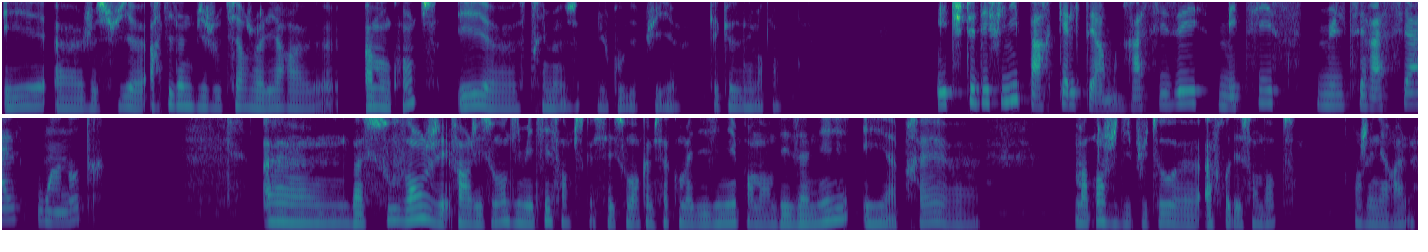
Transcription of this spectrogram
et euh, je suis euh, artisane bijoutière joaillière à mon compte et streameuse du coup depuis quelques années maintenant. Et tu te définis par quel terme? Racisé, métisse, multiracial ou un autre? Bah, souvent, j'ai enfin, j'ai souvent dit métisse, hein, puisque c'est souvent comme ça qu'on m'a désignée pendant des années. Et après, maintenant je dis plutôt, heu, afrodescendante, en général,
